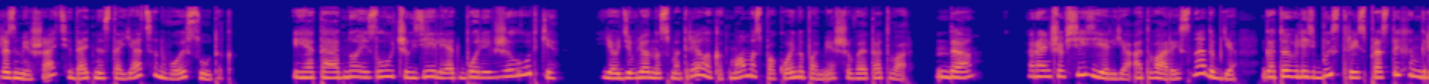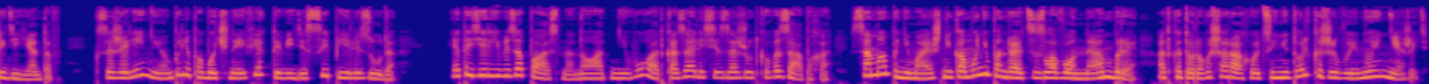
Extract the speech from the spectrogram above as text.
Размешать и дать настояться двое суток. И это одно из лучших зелий от болей в желудке? Я удивленно смотрела, как мама спокойно помешивает отвар. Да. Раньше все зелья, отвары и снадобья готовились быстро из простых ингредиентов. К сожалению, были побочные эффекты в виде сыпи или зуда. Это зелье безопасно, но от него отказались из-за жуткого запаха. Сама понимаешь, никому не понравится зловонное амбре, от которого шарахаются не только живые, но и нежить.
